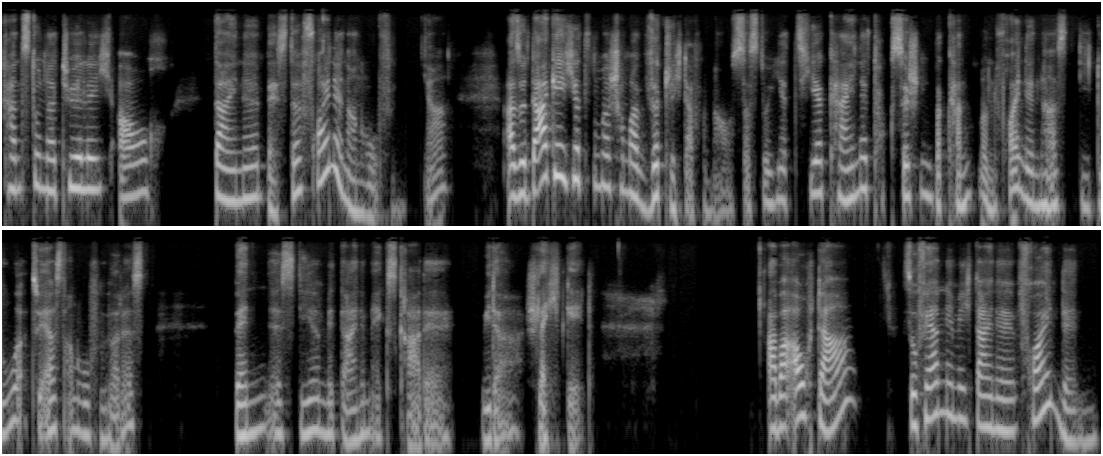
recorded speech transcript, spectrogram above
kannst du natürlich auch deine beste Freundin anrufen. Ja, also da gehe ich jetzt nun mal schon mal wirklich davon aus, dass du jetzt hier keine toxischen Bekannten und Freundinnen hast, die du zuerst anrufen würdest, wenn es dir mit deinem Ex gerade wieder schlecht geht. Aber auch da, sofern nämlich deine Freundin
